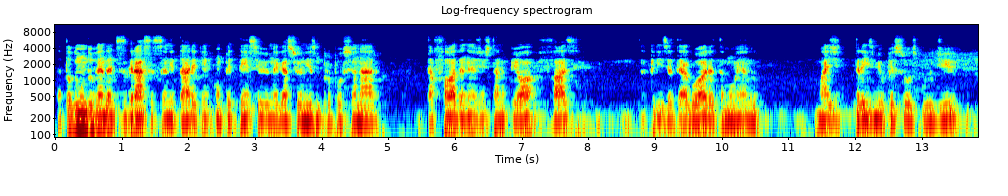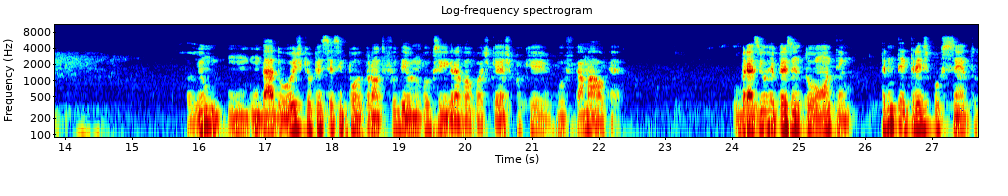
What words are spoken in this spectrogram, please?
Tá todo mundo vendo a desgraça sanitária que a incompetência e o negacionismo proporcionaram. Tá foda, né? A gente tá na pior fase crise até agora. Tá morrendo mais de 3 mil pessoas por dia. Eu vi um, um, um, dado hoje que eu pensei assim, porra, pronto, fudeu, não vou conseguir gravar o podcast porque vou ficar mal, cara. O Brasil representou ontem 33%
